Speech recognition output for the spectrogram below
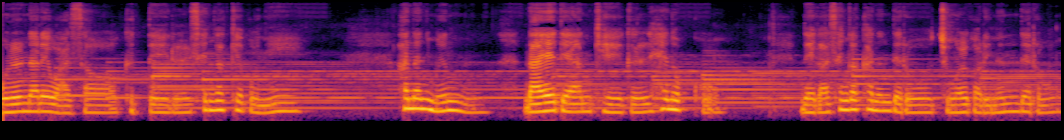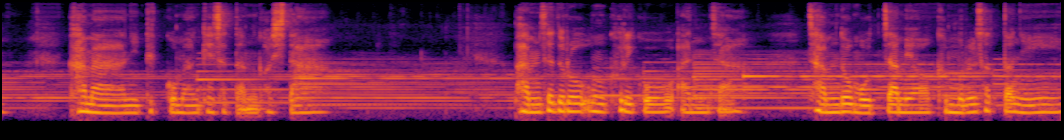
오늘날에 와서 그때 일을 생각해 보니 하나님은 나에 대한 계획을 해놓고 내가 생각하는 대로 중얼거리는 대로 가만히 듣고만 계셨던 것이다. 밤새도록 웅크리고 앉아 잠도 못 자며 근무를 섰더니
